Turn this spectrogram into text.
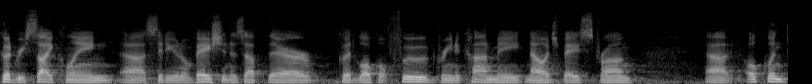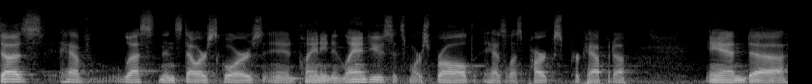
Good recycling, uh, city innovation is up there, good local food, green economy, knowledge base strong. Uh, Oakland does have less than stellar scores in planning and land use. It's more sprawled, it has less parks per capita. And uh,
